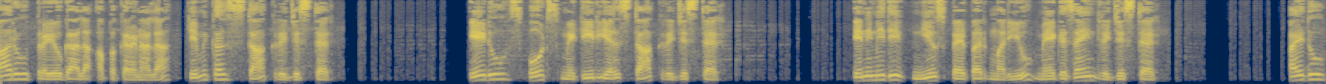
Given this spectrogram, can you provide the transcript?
ఆరు ప్రయోగాల ఉపకరణాల కెమికల్ స్టాక్ రిజిస్టర్. ఏడు స్పోర్ట్స్ మెటీరియల్ స్టాక్ రిజిస్టర్. ఎనిమిది న్యూస్ పేపర్ మరియు మ్యాగజైన్ రిజిస్టర్. ఐదు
